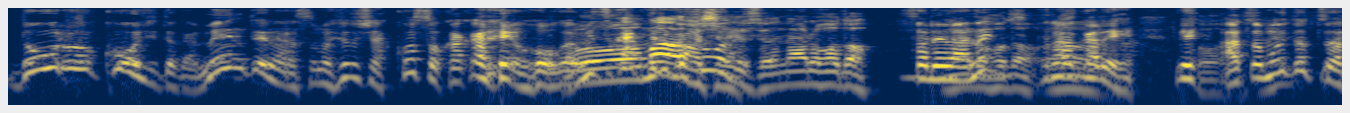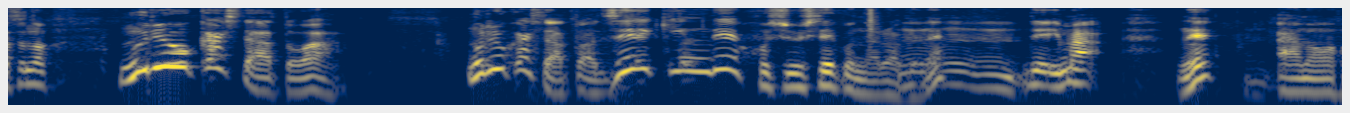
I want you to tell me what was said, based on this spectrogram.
道路工事とかメンテナンスもひょっとしたらコストかかれへん方が見つかってるかもしれない、まあ、そうですよ。なるほど。それはねそれは分かれへん。で、ね、あともう一つはその無料化した後は無料化した後は税金で補修していくになるわけね、で今ねあの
